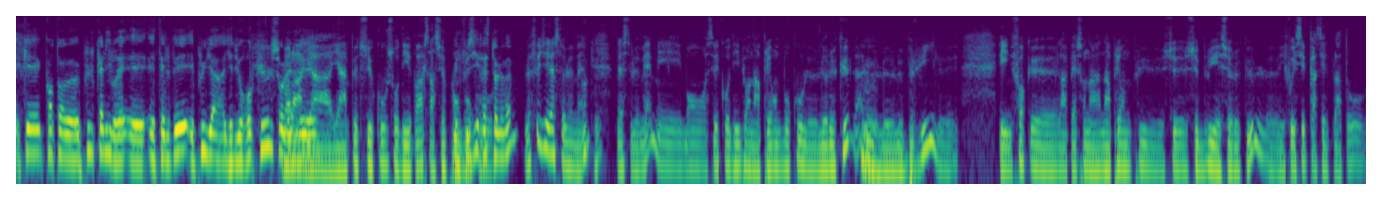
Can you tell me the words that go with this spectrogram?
Et que, quand plus le calibre est, est, élevé et plus il y a, y a, du recul sur voilà, il y a, y a un peu de secousse au départ, ça surprend. Le fusil reste le même? Le fusil reste le même, il reste le même. Et bon, c'est qu'au début on appréhende beaucoup le, le recul, hein, le, hmm. le, le, bruit, le... et une fois que la personne n'appréhende plus ce, ce, bruit et ce recul, il faut essayer de casser le plateau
